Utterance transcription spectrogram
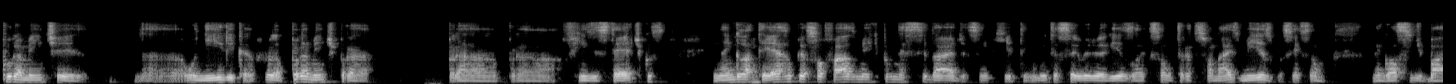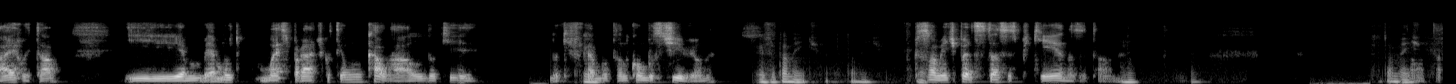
puramente uh, onírica, puramente para fins estéticos. E na Inglaterra o pessoal faz meio que por necessidade, assim, porque tem muitas cervejarias lá que são tradicionais mesmo, assim, são negócio de bairro e tal. E é, é muito mais prático ter um cavalo do que do que ficar Sim. botando combustível, né? Exatamente. Exatamente. Principalmente para distâncias pequenas e tal, né? Exatamente. Então, tá.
